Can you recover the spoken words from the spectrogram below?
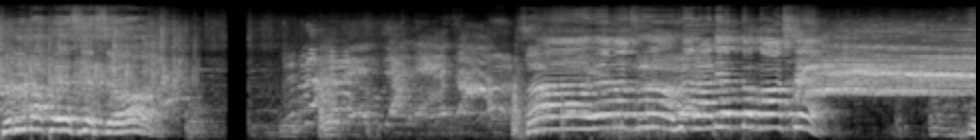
プリマペースですよ。さあ上松のフェラリエットをかわして。う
